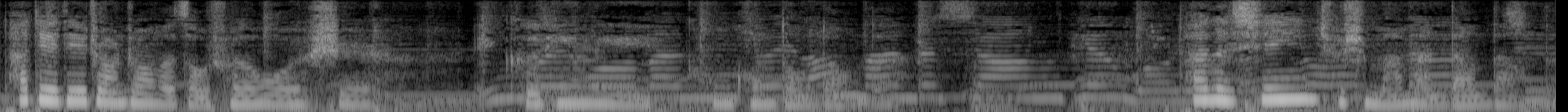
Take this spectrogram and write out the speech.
她跌跌撞撞的走出了卧室，客厅里空空洞洞的，她的心却是满满当当的，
